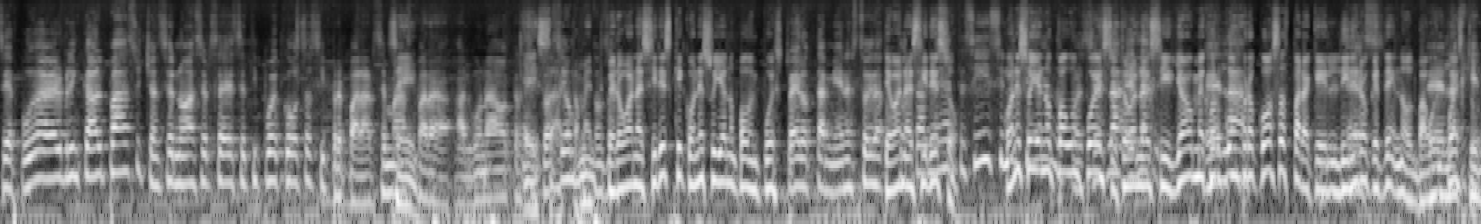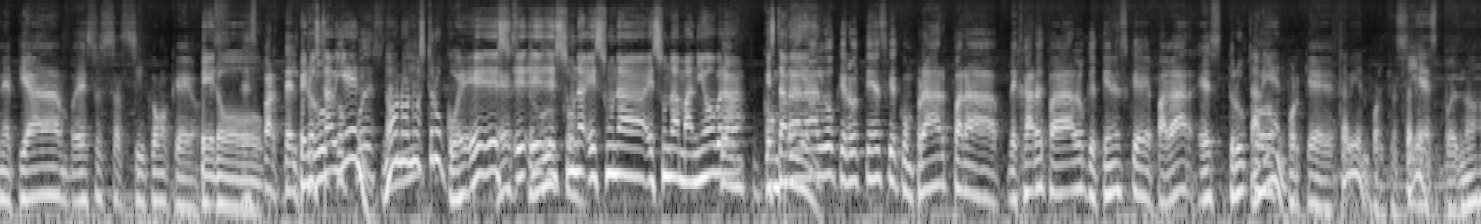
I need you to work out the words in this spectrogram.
se pudo haber brincado el paso y chance no hacerse ese tipo de cosas y prepararse más Sí. para alguna otra situación. Exactamente. Entonces, pero van a decir, es que con eso ya no pago impuestos. pero también estoy te van a decir eso. totalmente, sí, sí con eso ya no pago pues, impuestos. la- te van a decir, yo mejor la- compro cosas para que el dinero es- que tengo, no pago es impuestos. La jineteada, eso es así como que. Pero, es parte del pero está bien. pues, no, no, no es truco. Es, Es truco. una, es una, es una maniobra Com- que está comprar bien. algo que no tienes que comprar para dejar de pagar lo que tienes que pagar es truco. Está bien, Porque, está bien, Porque está así es, pues, ¿no?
